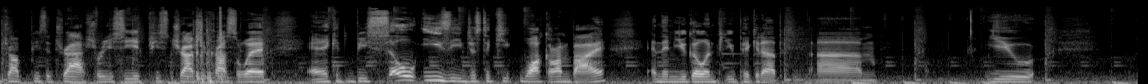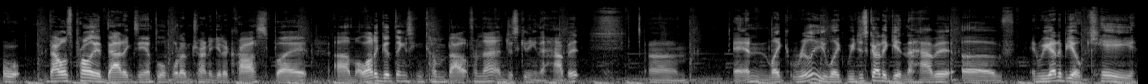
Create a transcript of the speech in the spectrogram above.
drop a piece of trash, or you see a piece of trash across the way, and it can be so easy just to keep walk on by, and then you go and you pick it up. Um, you, well, that was probably a bad example of what I'm trying to get across, but um, a lot of good things can come about from that, and just getting the habit. Um, and like really, like we just got to get in the habit of, and we got to be okay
